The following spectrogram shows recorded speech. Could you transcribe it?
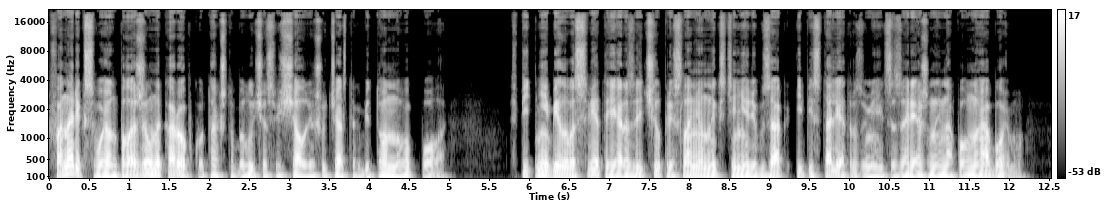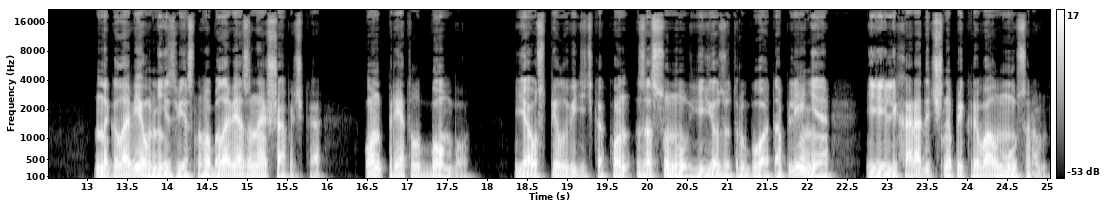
Фонарик свой он положил на коробку, так чтобы луч освещал лишь участок бетонного пола. В пятне белого света я различил прислоненный к стене рюкзак и пистолет, разумеется, заряженный на полную обойму. На голове у неизвестного была вязаная шапочка. Он прятал бомбу. Я успел увидеть, как он засунул ее за трубу отопления и лихорадочно прикрывал мусором.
